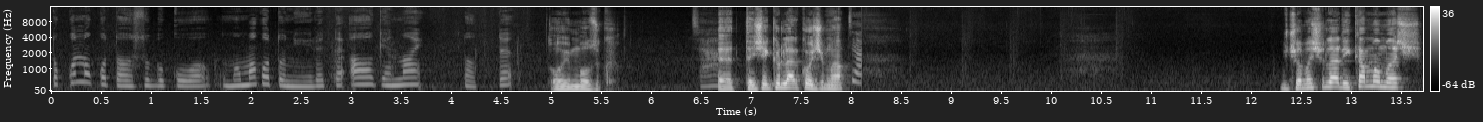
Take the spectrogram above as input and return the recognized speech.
男の子と遊ぶ子はおままごとに入れてあげないだって Oyun bozuk. じゃあ Evet teşekkürler kocama. Bu çamaşırlar yıkanmamış.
